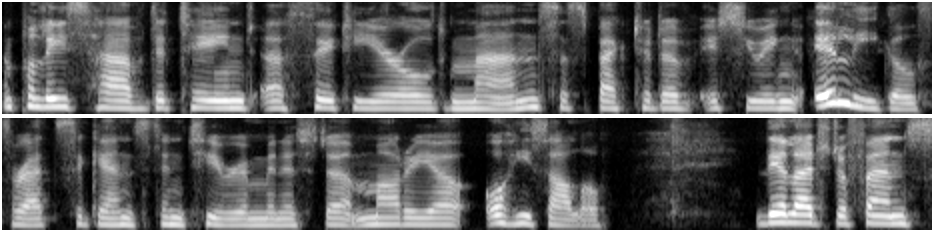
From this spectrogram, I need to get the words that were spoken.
And Police have detained a 30 year old man suspected of issuing illegal threats against Interior Minister Maria Ohisalo. The alleged offence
